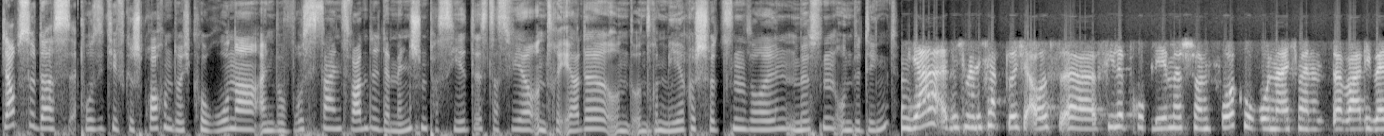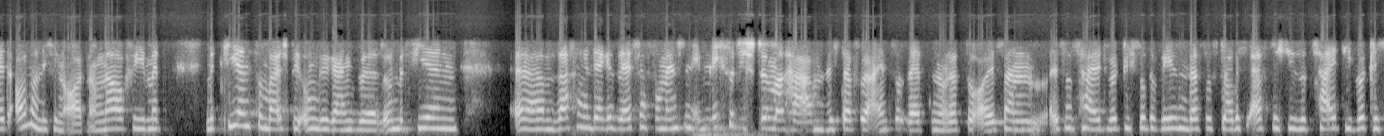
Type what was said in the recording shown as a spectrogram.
Glaubst du, dass positiv gesprochen durch Corona ein Bewusstseinswandel der Menschen passiert ist, dass wir unsere Erde und unsere Meere schützen sollen, müssen, unbedingt? Ja, also ich meine, ich habe durchaus äh, viele Probleme schon vor Corona. Ich meine, da war die Welt auch noch nicht in Ordnung, ne? auch wie mit mit Tieren zum Beispiel umgegangen wird und mit vielen ähm, Sachen in der Gesellschaft, wo Menschen eben nicht so die Stimme haben, sich dafür einzusetzen oder zu äußern, ist es halt wirklich so gewesen, dass es, glaube ich, erst durch diese Zeit, die wirklich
